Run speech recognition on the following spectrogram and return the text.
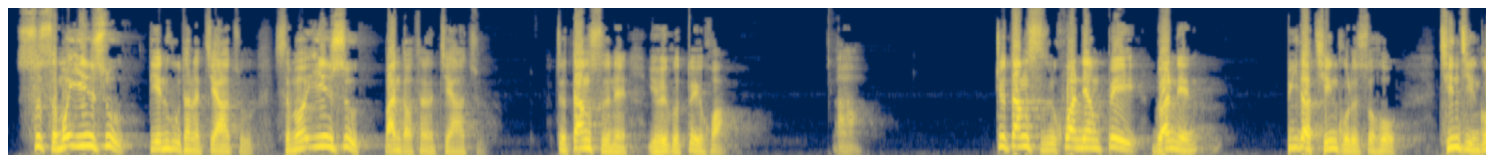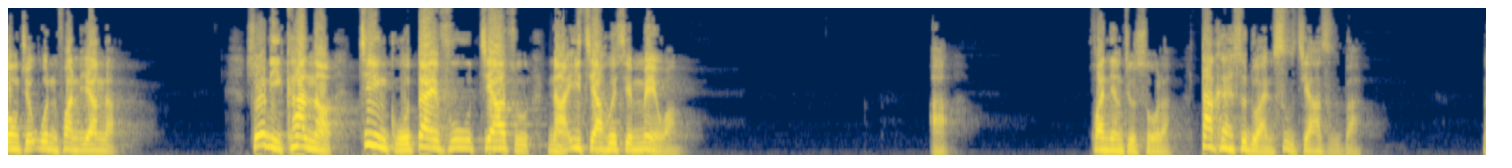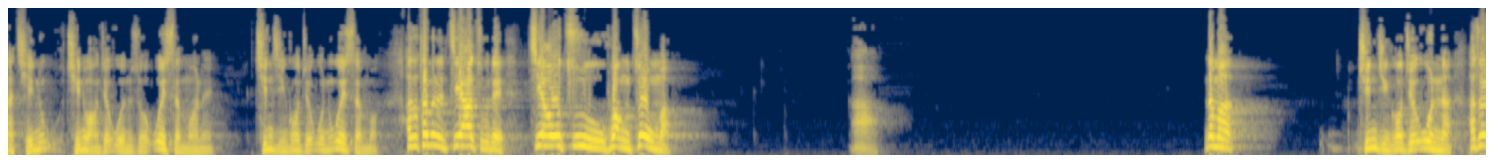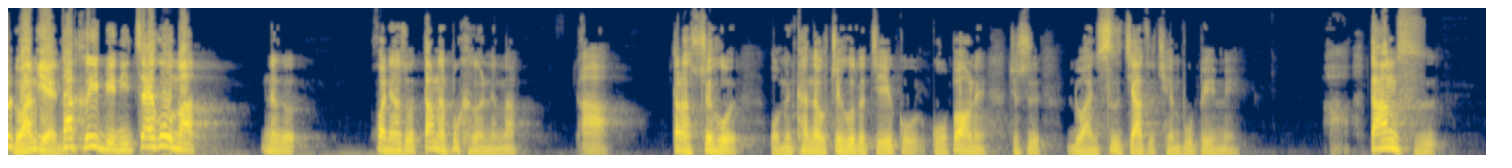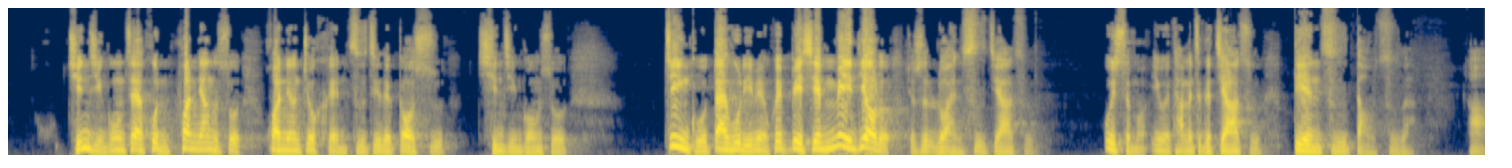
是什么因素颠覆他的家族？什么因素扳倒他的家族？这当时呢，有一个对话，啊，就当时范鞅被阮琏逼到秦国的时候，秦景公就问范鞅了，说：“你看呢、啊，晋国大夫家族哪一家会先灭亡？”啊，范鞅就说了：“大概是阮氏家族吧。”那秦秦王就问说：“为什么呢？秦景公就问为什么？他说他们的家族呢，骄恣放纵嘛，啊。那么秦景公就问了，他说阮衍他可以免你灾祸吗？那个范亮说当然不可能啊，啊，当然最后我们看到最后的结果果报呢，就是阮氏家族全部被灭，啊，当时。秦景公在混范亮的时候，范亮就很直接的告诉秦景公说：“晋国大夫里面会被先灭掉的，就是阮氏家族。为什么？因为他们这个家族颠之倒之啊。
